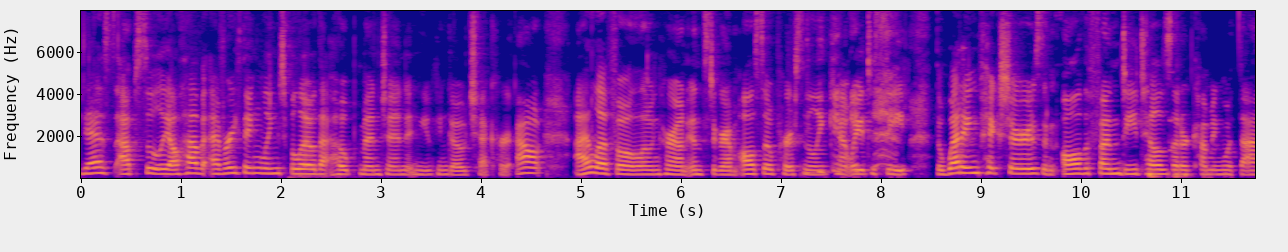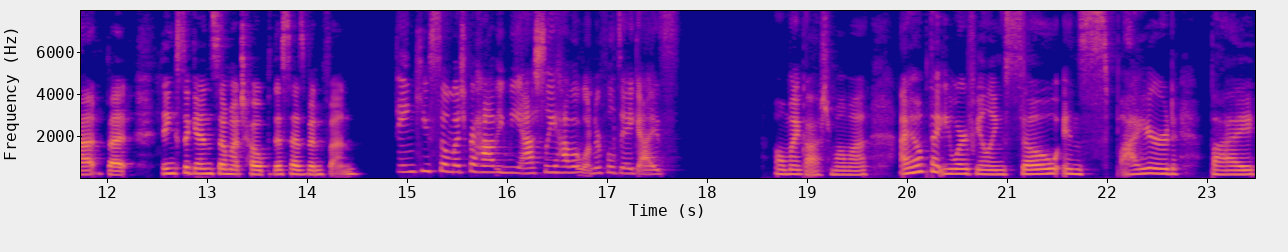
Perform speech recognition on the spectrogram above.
Yes, absolutely. I'll have everything linked below that Hope mentioned, and you can go check her out. I love following her on Instagram. Also, personally, can't wait to see the wedding pictures and all the fun details that are coming with that. But thanks again so much, Hope. This has been fun. Thank you so much for having me, Ashley. Have a wonderful day, guys. Oh my gosh, Mama. I hope that you are feeling so inspired by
